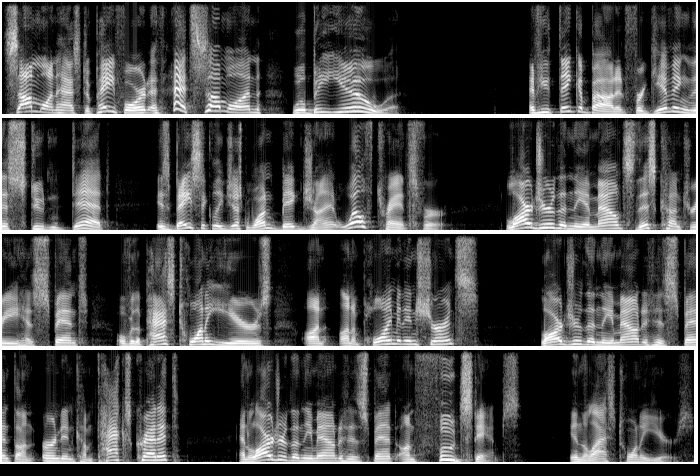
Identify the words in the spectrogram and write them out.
Someone has to pay for it, and that someone will be you. If you think about it, forgiving this student debt is basically just one big giant wealth transfer, larger than the amounts this country has spent over the past 20 years on unemployment insurance, larger than the amount it has spent on earned income tax credit, and larger than the amount it has spent on food stamps in the last 20 years.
